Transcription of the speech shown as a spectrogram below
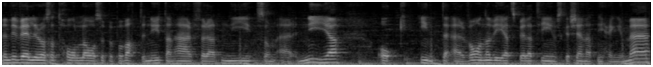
Men vi väljer oss att hålla oss uppe på vattenytan här för att ni som är nya och inte är vana vid att spela Teams ska känna att ni hänger med.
